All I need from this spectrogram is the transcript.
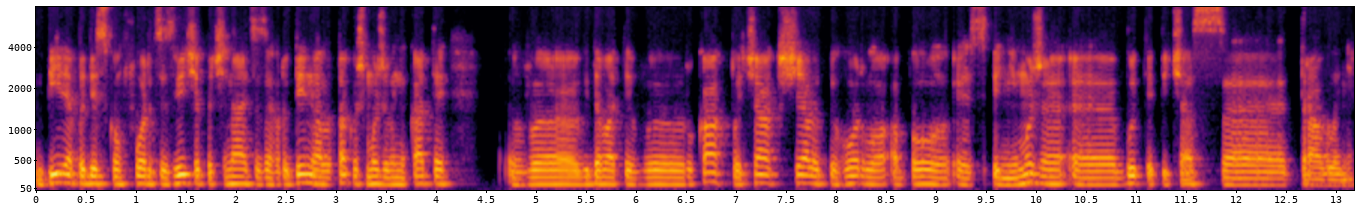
Біль або дискомфорт зазвичай починається за грудини, але також може виникати в віддавати в руках, плечах, щелепі, горло або е, спині. Може е, бути під час е, травлення.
